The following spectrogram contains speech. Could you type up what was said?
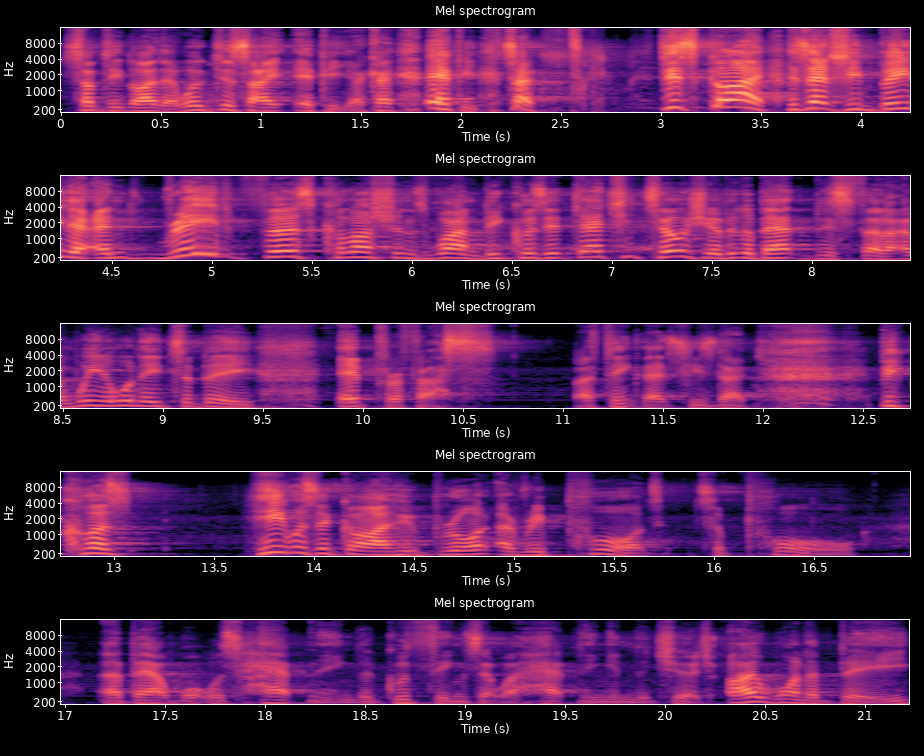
Something like that. We'll just say Epi, okay? Epi. So this guy has actually been there. And read First Colossians 1 because it actually tells you a bit about this fellow. And we all need to be Epaphras. I think that's his name. Because he was a guy who brought a report to Paul about what was happening, the good things that were happening in the church. I want to be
